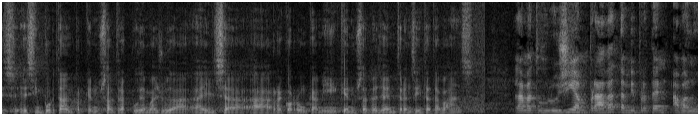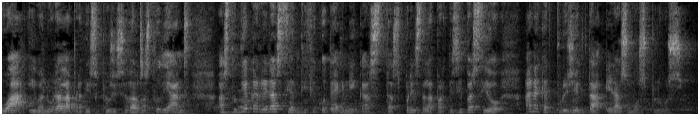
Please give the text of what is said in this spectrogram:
és, és important perquè nosaltres podem ajudar a ells a, a recórrer un camí que nosaltres ja hem transitat abans. La metodologia emprada també pretén avaluar i valorar la predisposició dels estudiants a estudiar carreres científico-tècniques després de la participació en aquest projecte Erasmus+.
